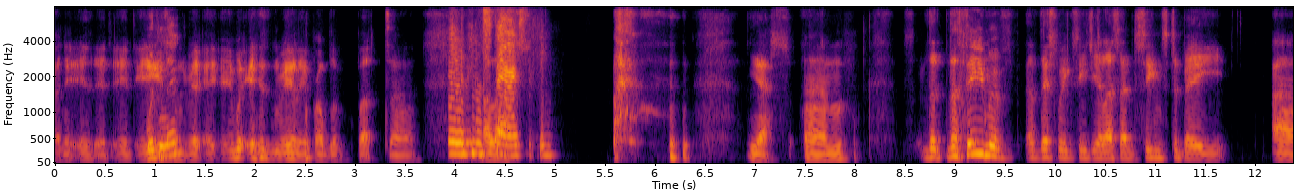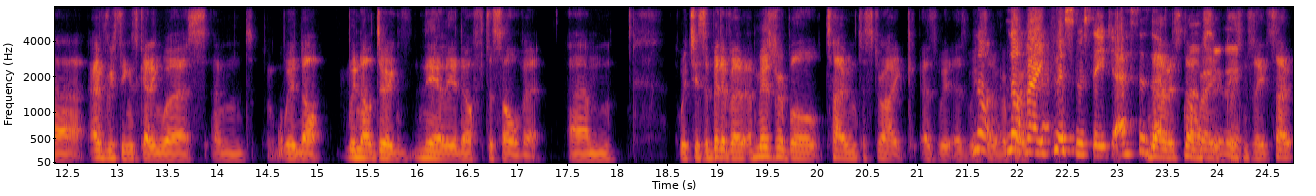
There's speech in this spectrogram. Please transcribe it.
and it it it, it isn't it? It, it isn't really a problem. But uh, conspiracy. yes. Um, the the theme of, of this week's EGLSM seems to be uh, everything's getting worse and we're not we're not doing nearly enough to solve it. Um, which is a bit of a, a, miserable tone to strike as we as we not, sort of approach. not very Christmassy, Jess, is no, it? No, it's not Absolutely. very Christmassy. So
